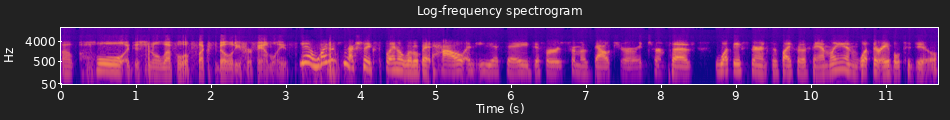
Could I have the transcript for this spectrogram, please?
a whole additional level of flexibility for families. Yeah, why don't you actually explain a little bit how an ESA differs from a voucher in terms of what the experience is like for the family and what they're able to do?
